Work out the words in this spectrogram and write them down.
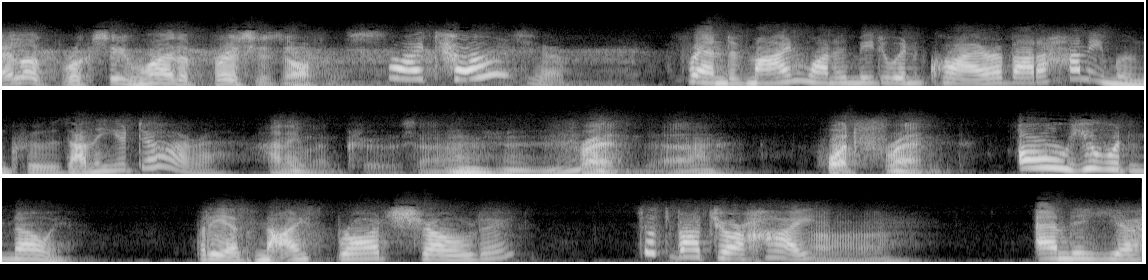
Hey, look, Brooksy, why the purser's office? Oh, I told you. A friend of mine wanted me to inquire about a honeymoon cruise on the Eudora. Honeymoon cruise, huh? Mm-hmm. Friend, huh? What friend? Oh, you wouldn't know him. But he has nice, broad shoulders, just about your height, Uh and he uh,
